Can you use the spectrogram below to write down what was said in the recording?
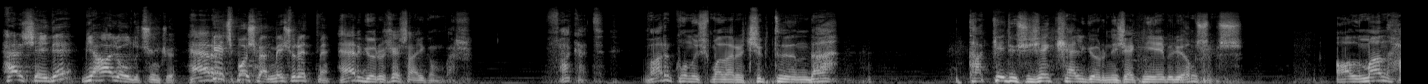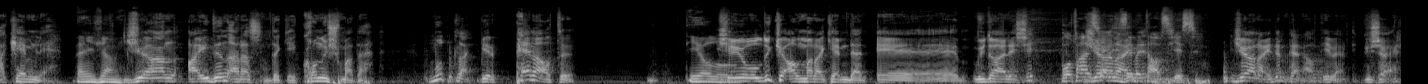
her şeyde bir hal oldu çünkü. Her- Geç boş ver meşhur etme. Her görüşe saygım var. Fakat var konuşmaları çıktığında takke düşecek, kel görünecek. Niye biliyor musunuz? Alman hakemle Benjamin. Cihan Aydın arasındaki konuşmada mutlak bir penaltı Diyaloğu. şey oldu ki Alman hakemden eee, müdahalesi. Potansiyel Cihan izleme Aydın- tavsiyesi. Cihan Aydın penaltıyı verdi. Güzel.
